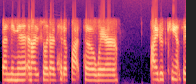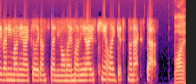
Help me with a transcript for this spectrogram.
spending it, and I just feel like I've hit a plateau where. I just can't save any money, and I feel like I'm spending all my money, and I just can't like get to the next step. Why?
